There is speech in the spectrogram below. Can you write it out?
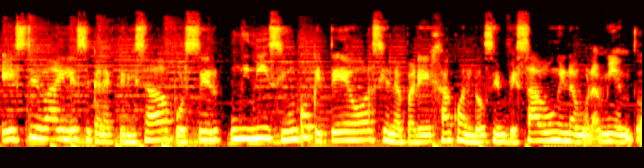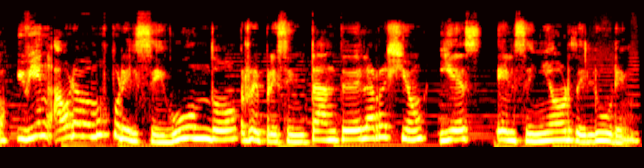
este baile se caracterizaba por ser un inicio, un coqueteo hacia la pareja cuando se empezaba un enamoramiento. Y bien, ahora vamos por el segundo representante de la región y es el señor de Luren.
